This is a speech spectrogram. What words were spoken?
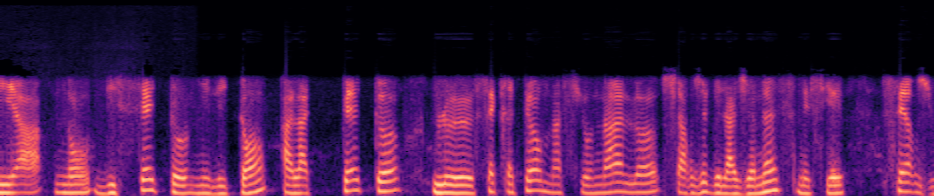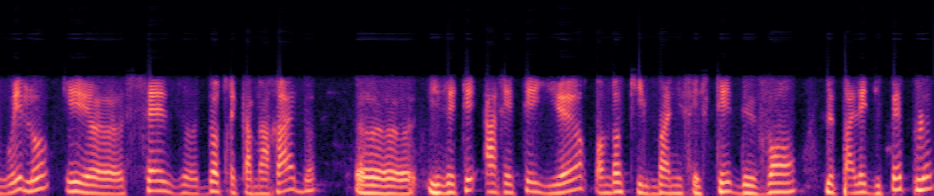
il y a nos 17 militants à la tête le secrétaire national chargé de la jeunesse, monsieur Serge et 16 d'autres camarades. ils étaient arrêtés hier pendant qu'ils manifestaient devant le palais du peuple.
